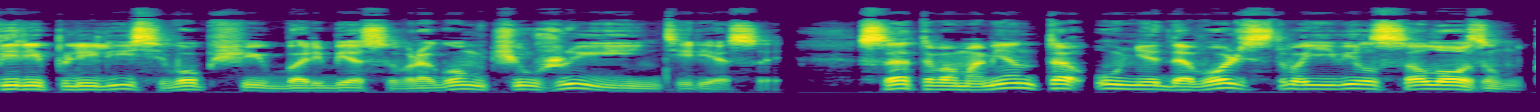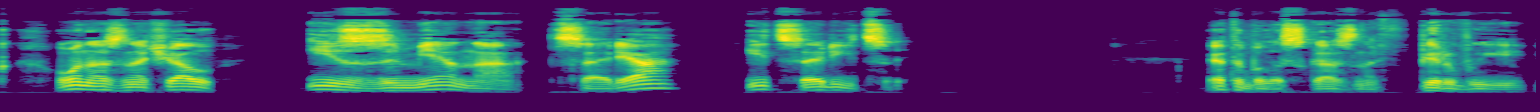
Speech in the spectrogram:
переплелись в общей борьбе с врагом чужие интересы. С этого момента у недовольства явился лозунг. Он означал «измена царя и царицы». Это было сказано впервые.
